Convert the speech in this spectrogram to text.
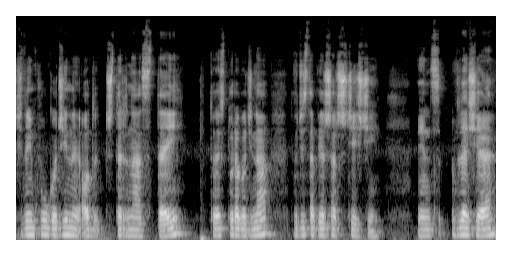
7,5 godziny od 14. To jest która godzina? 21.30. Więc w lesie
